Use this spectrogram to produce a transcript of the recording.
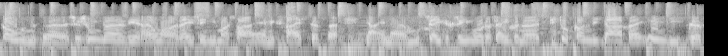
komende eh, seizoen eh, weer helemaal race in die Mazda MX-5 Cup. eh. ja, en eh, moet zeker gezien worden als een van de titelkandidaten in die cup.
